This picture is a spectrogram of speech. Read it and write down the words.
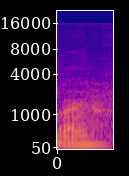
Bueno.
